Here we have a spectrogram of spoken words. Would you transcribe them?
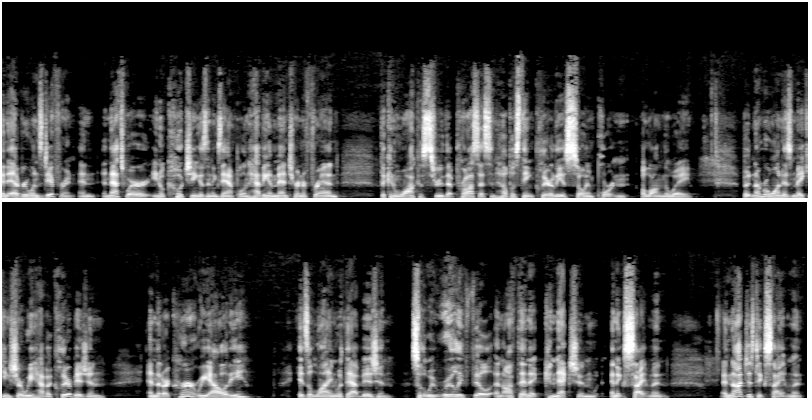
And everyone's different. And and that's where, you know, coaching is an example and having a mentor and a friend that can walk us through that process and help us think clearly is so important along the way. But number 1 is making sure we have a clear vision and that our current reality is aligned with that vision so that we really feel an authentic connection and excitement. And not just excitement,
